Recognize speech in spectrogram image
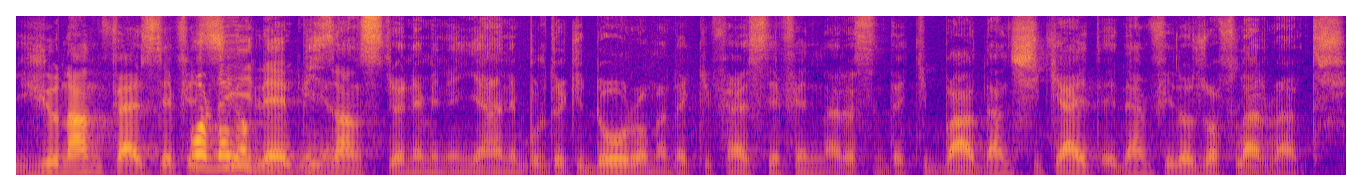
Yunan felsefesiyle. Bizans döneminin yani buradaki Doğu Roma'daki felsefenin arasındaki bağdan şikayet eden filozoflar vardır.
